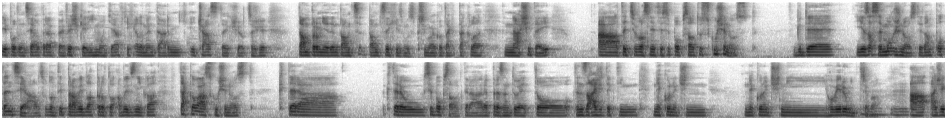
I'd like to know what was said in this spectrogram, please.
je potenciál teda ve veškerých hmotě a v těch elementárních i částech, že? což je tam pro mě ten pan, pan psychismus přímo jako tak, takhle našitej. A teď vlastně ty si popsal tu zkušenost, kde je zase možnost, je tam potenciál, jsou tam ty pravidla pro to, aby vznikla taková zkušenost, která, kterou si popsal, která reprezentuje to, ten zážitek tím nekonečný nekonečného vědomí třeba. Mm-hmm. A, a, že,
